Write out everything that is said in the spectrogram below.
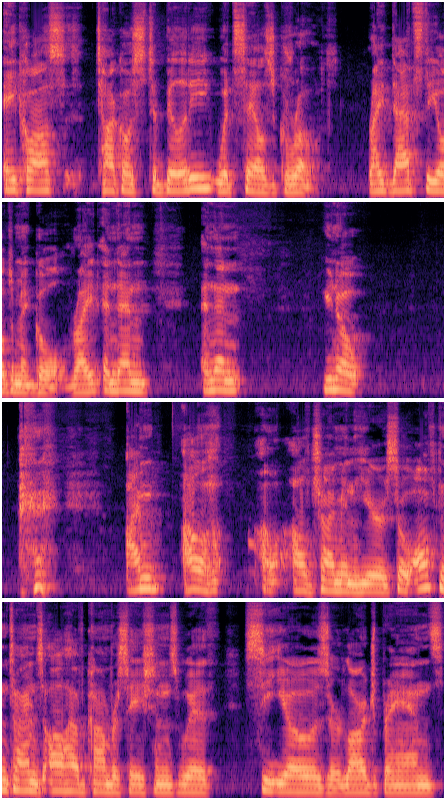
ACOS taco stability with sales growth, right? That's the ultimate goal, right? And then and then, you know, I'm I'll I'll, I'll chime in here. So oftentimes I'll have conversations with CEOs or large brands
